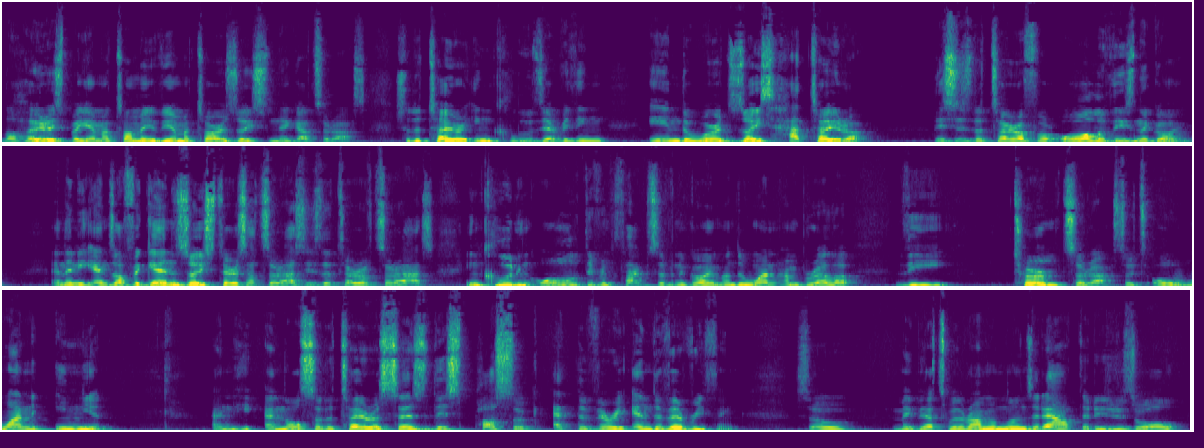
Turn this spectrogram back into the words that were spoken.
L'hoiris Bayem HaTome V'yem HaTor Zois Nega HaTzaras So the Torah includes everything in the word Zois HaTorah. This is the Torah for all of these Negoim. And then he ends off again, Zois Teres HaTzaras. He's the Torah of Tzaras, including all the different types of Negoim under one umbrella, the term Tzara. So it's all one Inyan. And, he, and also the Torah says this pasuk at the very end of everything. So maybe that's where the Rambam learns it out, that it is all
